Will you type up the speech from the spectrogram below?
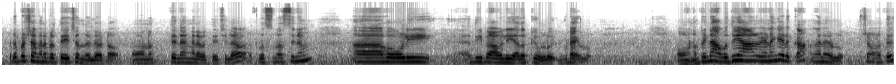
ഇവിടെ പക്ഷെ അങ്ങനെ പ്രത്യേകിച്ചൊന്നുമില്ല കേട്ടോ. ഓണത്തിന് അങ്ങനെ പ്രത്യേകിച്ചില്ല. ക്രിസ്മസിനും ഹോളി ദീപാവലി അതൊക്കെ ഉള്ളൂ. ഇവിടെ ഉള്ളൂ. ഓണം പിന്നെ അവധിയാണ് വേണമെങ്കിൽ എടുക്കാം. അങ്ങനെ ഉള്ളൂ. പക്ഷെ ഓണത്തിന്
